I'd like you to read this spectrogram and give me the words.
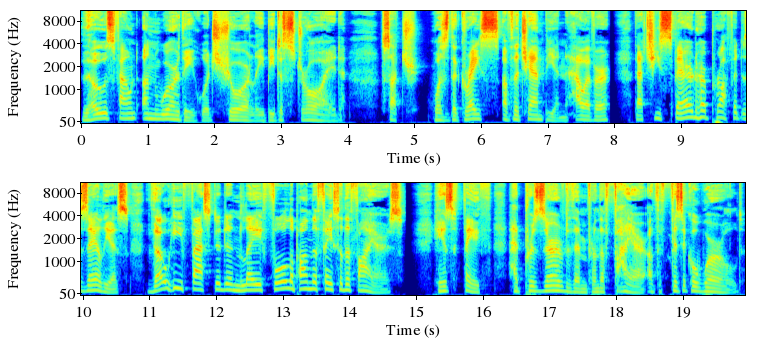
Those found unworthy would surely be destroyed. Such was the grace of the champion, however, that she spared her prophet Zalius, though he fasted and lay full upon the face of the fires. His faith had preserved them from the fire of the physical world.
